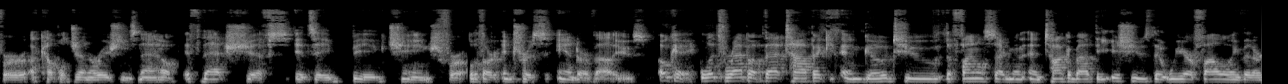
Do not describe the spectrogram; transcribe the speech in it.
for a couple generations now. If that shifts, it's a big change for both our interests and our values. Okay, let's wrap up that topic and go to the final segment and talk about the issues that we are following that are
